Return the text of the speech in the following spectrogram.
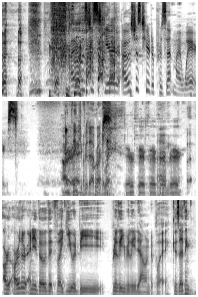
I was just here. I was just here to present my wares. And All thank you for that, by the way. Fair, fair, fair, fair, Um, fair. Are are there any though that like you would be really really down to play? Because I think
